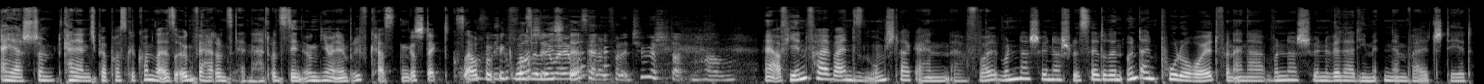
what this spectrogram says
Ah ja, stimmt. Kann ja nicht per Post gekommen sein. Also irgendwer hat uns, hat uns den irgendjemand in den Briefkasten gesteckt. Das ist auch irgendwie gruselig. Der Ne? muss ja dann vor der Tür gestanden haben. Ja, auf jeden Fall war in diesem Umschlag ein äh, voll wunderschöner Schlüssel drin und ein Polaroid von einer wunderschönen Villa, die mitten im Wald steht.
